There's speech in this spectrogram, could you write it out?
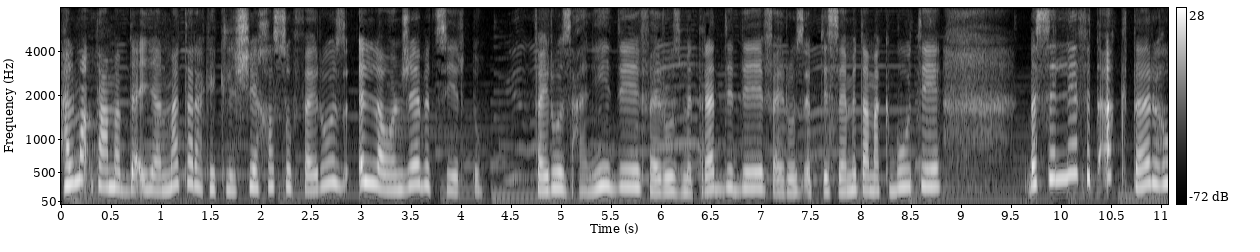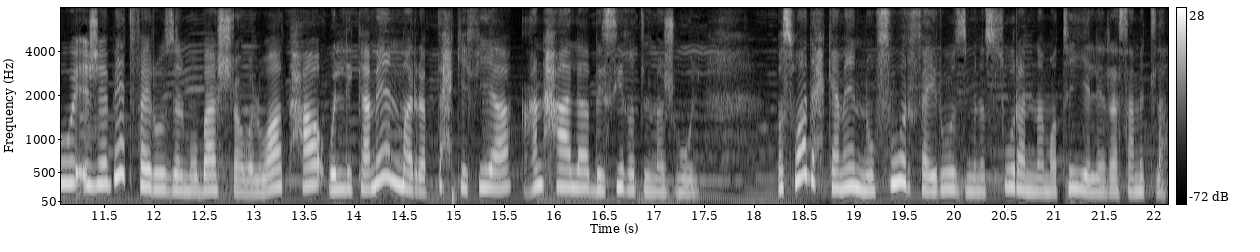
هالمقطع مبدئيا ما ترك كليشيه خاصه بفيروز إلا وانجابت سيرته؟ فيروز عنيدة فيروز مترددة فيروز ابتسامتها مكبوتة. بس اللافت أكتر هو إجابات فيروز المباشرة والواضحة واللي كمان مرة بتحكي فيها عن حالها بصيغة المجهول. بس واضح كمان نفور فيروز من الصورة النمطية اللي رسمت لها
